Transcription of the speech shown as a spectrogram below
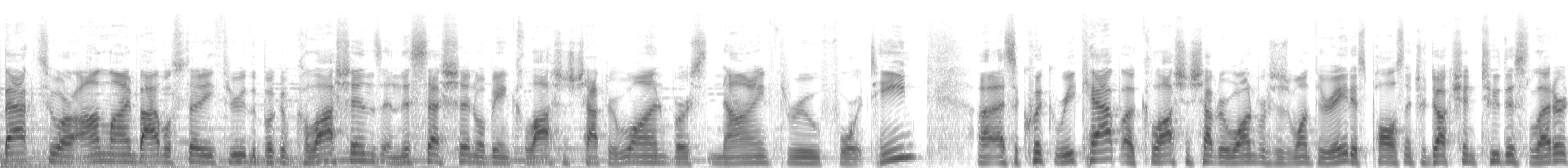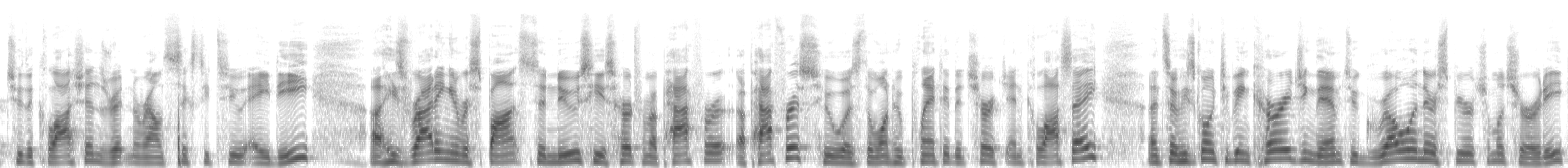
back to our online Bible study through the book of Colossians. And this session will be in Colossians chapter 1, verse 9 through 14. Uh, as a quick recap, uh, Colossians chapter 1, verses 1 through 8 is Paul's introduction to this letter to the Colossians, written around 62 AD. Uh, he's writing in response to news he's heard from Epaphras, who was the one who planted the church in Colossae. And so he's going to be encouraging them to grow in their spiritual maturity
